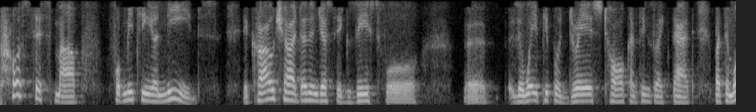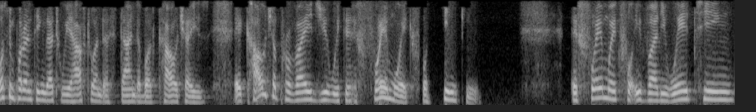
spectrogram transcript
process map for meeting your needs. A culture doesn't just exist for uh, the way people dress, talk, and things like that. But the most important thing that we have to understand about culture is a culture provides you with a framework for thinking, a framework for evaluating,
